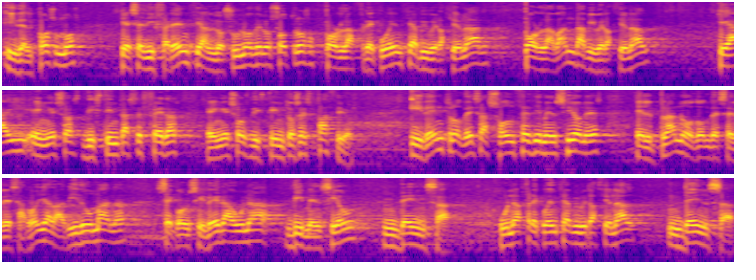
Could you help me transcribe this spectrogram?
y del cosmos que se diferencian los unos de los otros por la frecuencia vibracional, por la banda vibracional que hay en esas distintas esferas, en esos distintos espacios. Y dentro de esas once dimensiones, el plano donde se desarrolla la vida humana se considera una dimensión densa, una frecuencia vibracional densa,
